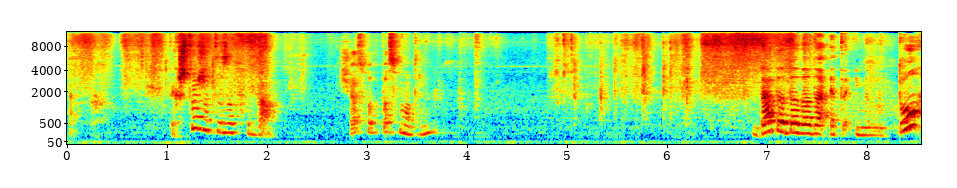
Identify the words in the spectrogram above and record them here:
Так. так что же это за фуда? Сейчас вот посмотрим. Да-да-да-да-да, это именно то,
